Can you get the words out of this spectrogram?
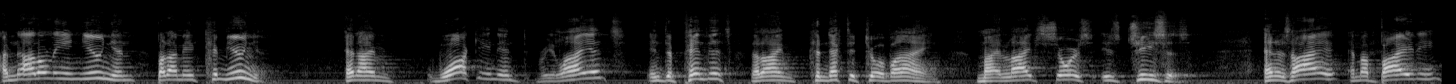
I'm not only in union, but I'm in communion. And I'm walking in reliance, in dependence, that I'm connected to a vine. My life source is Jesus. And as I am abiding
